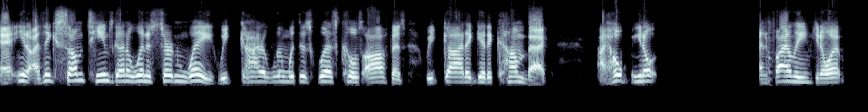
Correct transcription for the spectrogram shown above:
And, you know, I think some teams got to win a certain way. We got to win with this West Coast offense. We got to get a comeback. I hope, you know, and finally, you know what?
